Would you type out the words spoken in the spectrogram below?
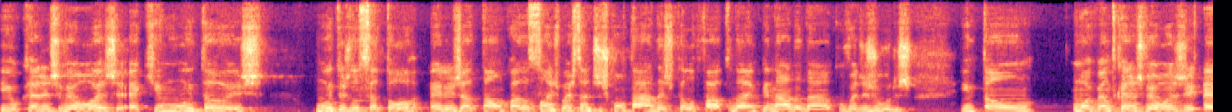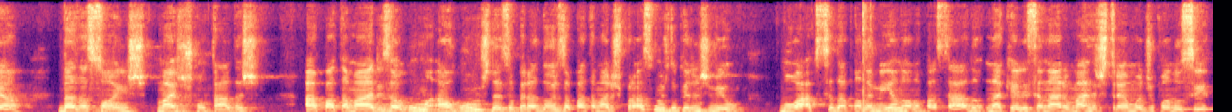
e o que a gente vê hoje é que muitos, muitos do setor eles já estão com as ações bastante descontadas pelo fato da empinada da curva de juros. Então, o movimento que a gente vê hoje é das ações mais descontadas, a patamares, alguma, alguns desses operadores a patamares próximos do que a gente viu no ápice da pandemia no ano passado, naquele cenário mais extremo de quando se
